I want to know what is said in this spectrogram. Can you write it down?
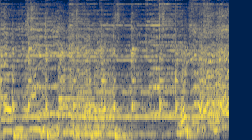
হরে হরি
